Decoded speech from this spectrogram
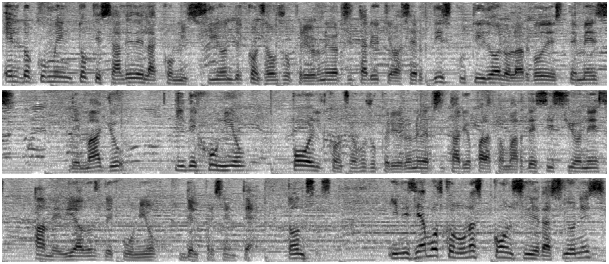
el documento que sale de la comisión del Consejo Superior Universitario y que va a ser discutido a lo largo de este mes de mayo y de junio por el Consejo Superior Universitario para tomar decisiones a mediados de junio del presente año. Entonces, iniciamos con unas consideraciones,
